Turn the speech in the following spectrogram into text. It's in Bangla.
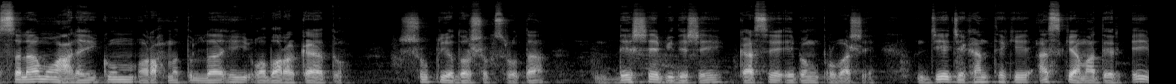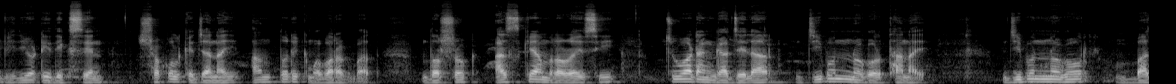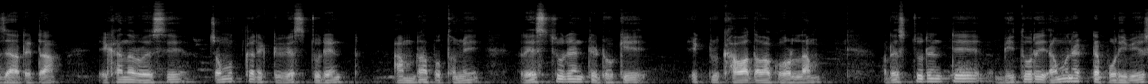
আসসালামু আলাইকুম রহমতুল্লাহি ওবরাকাত। সুপ্রিয় দর্শক শ্রোতা, দেশে, বিদেশে, কাছে এবং প্রবাসে যে যেখান থেকে আজকে আমাদের এই ভিডিওটি দেখছেন, সকলকে জানাই আন্তরিক মোবারকবাদ। দর্শক, আজকে আমরা রয়েছি চুয়াডাঙ্গা জেলার জীবননগর থানায়। জীবননগর বাজার এটা। এখানে রয়েছে চমৎকার একটি রেস্টুরেন্ট। আমরা প্রথমে রেস্টুরেন্টে ঢুকে একটু খাওয়া দাওয়া করলাম। রেস্টুরেন্টে ভিতরে এমন একটা পরিবেশ,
